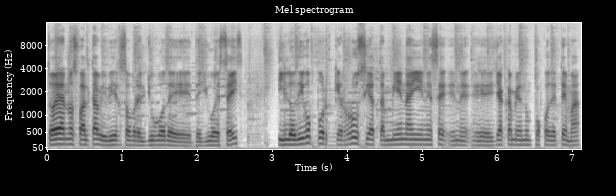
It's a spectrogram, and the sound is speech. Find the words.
todavía nos falta vivir sobre el yugo de, de USA. Y lo digo porque Rusia también hay en ese, eh, ya cambiando un poco de tema,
